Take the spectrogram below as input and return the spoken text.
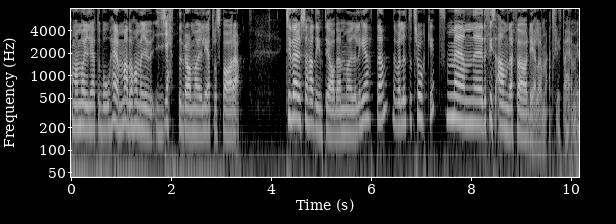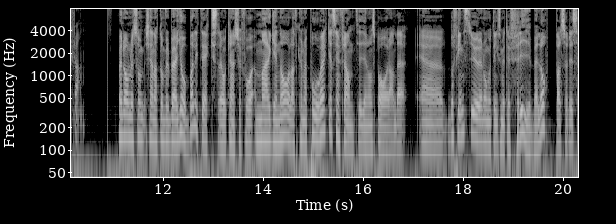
Har man möjlighet att bo hemma då har man ju jättebra möjligheter att spara. Tyvärr så hade inte jag den möjligheten, det var lite tråkigt. Men eh, det finns andra fördelar med att flytta hemifrån. Men de som känner att de vill börja jobba lite extra och kanske få marginal att kunna påverka sin framtid genom sparande eh, då finns det ju någonting som heter fribelopp, alltså det,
